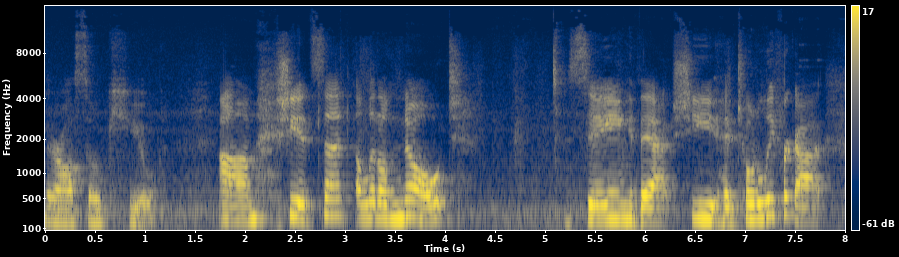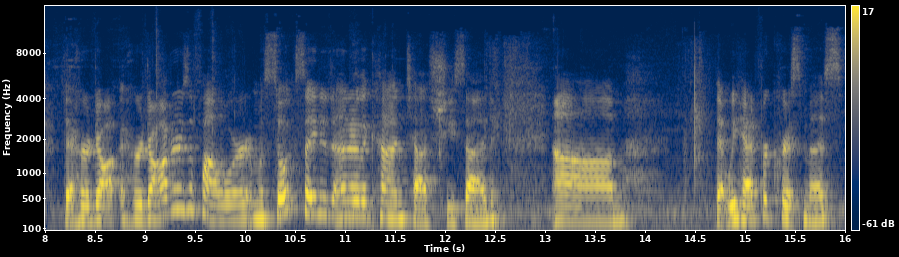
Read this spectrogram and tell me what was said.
They're all so cute. Um, she had sent a little note saying that she had totally forgot that her, da her daughter is a follower and was so excited to enter the contest, she said, um, that we had for Christmas.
